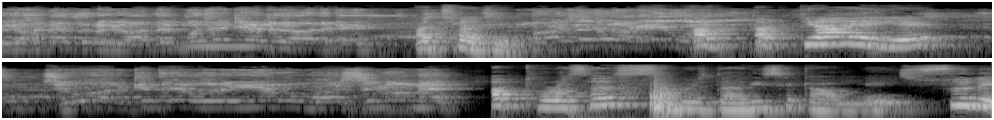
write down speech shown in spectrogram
लगाना तो लगा दे मुझे क्या डरा रहे अच्छा जी मार्शल अब अब क्या है ये? अब थोड़ा सा समझदारी से काम लें। सुने,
